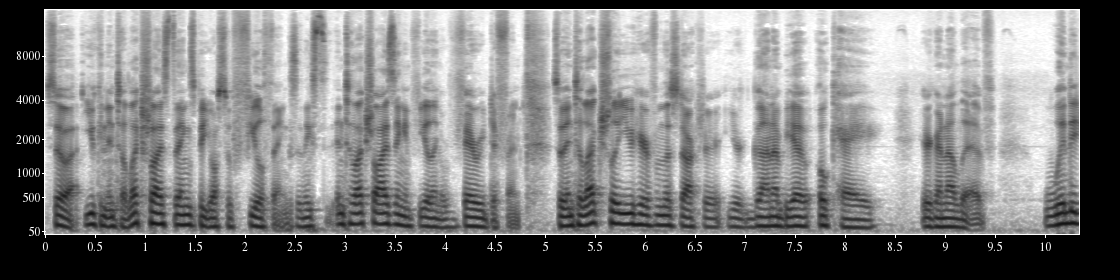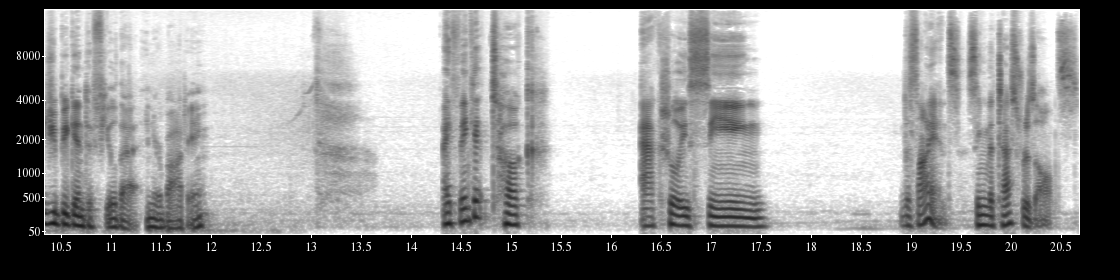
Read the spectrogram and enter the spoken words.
So uh, you can intellectualize things, but you also feel things. And these intellectualizing and feeling are very different. So intellectually, you hear from this doctor, you're going to be okay. You're going to live. When did you begin to feel that in your body? I think it took actually seeing the science, seeing the test results,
